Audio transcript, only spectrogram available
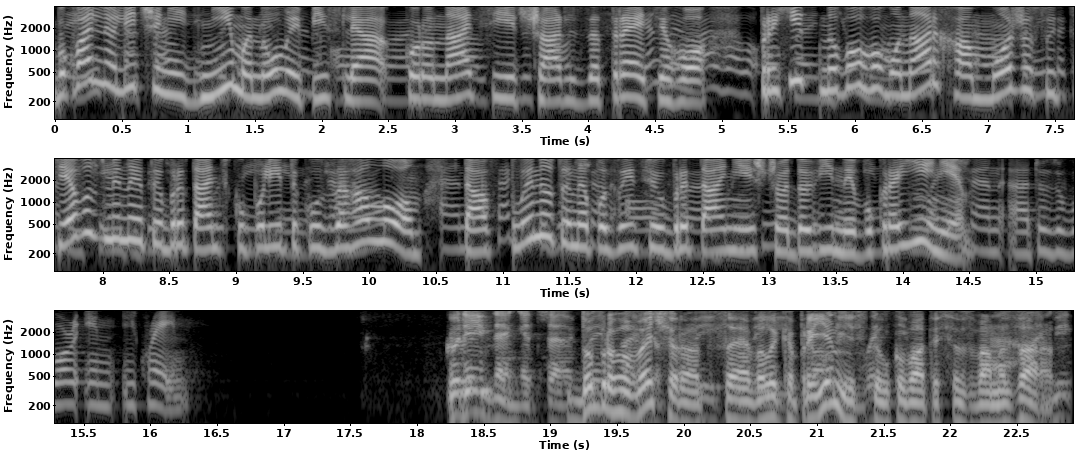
Буквально лічені дні минули після коронації Чарльза III. Прихід нового монарха може суттєво змінити британську політику загалом та вплинути на позицію Британії щодо війни в Україні. Доброго вечора. Це велика приємність спілкуватися з вами зараз.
